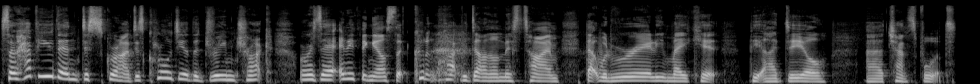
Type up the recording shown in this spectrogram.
So, have you then described, is Claudia the dream truck, or is there anything else that couldn't quite be done on this time that would really make it the ideal uh, transport?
